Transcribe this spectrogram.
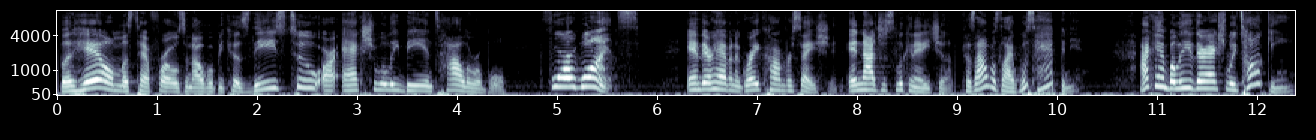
but hell must have frozen over because these two are actually being tolerable for once. And they're having a great conversation and not just looking at each other. Because I was like, what's happening? I can't believe they're actually talking.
